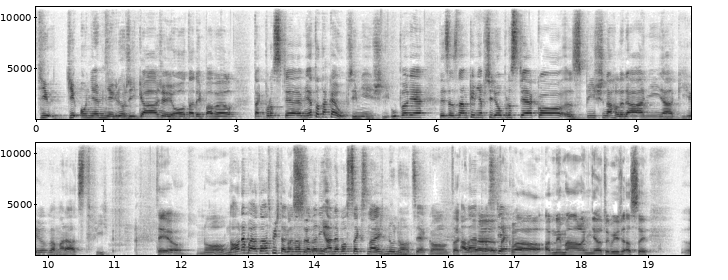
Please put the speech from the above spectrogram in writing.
ti, ti o něm někdo říká, že jo, tady Pavel, tak prostě mě to také upřímnější. Úplně ty seznamky mě přijdou prostě jako eh, spíš na hledání nějakého kamarádství. Ty jo, no. No, nebo já to mám spíš takhle Asi nastavený, jo. anebo sex na jednu noc, jako. No, tak Ale to je prostě... taková animální, ale řekl bych, že asi uh,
